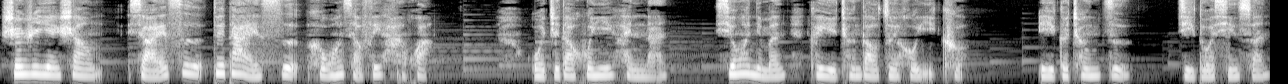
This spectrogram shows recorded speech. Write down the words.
生日宴上，小 S 对大 S 和汪小菲喊话：“我知道婚姻很难，希望你们可以撑到最后一刻。”一个“撑”字。几多心酸。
